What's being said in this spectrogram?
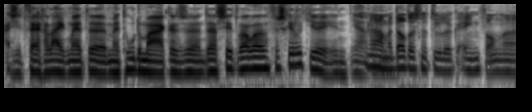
Als je het vergelijkt met, eh met Hoedemakers, eh, daar zit wel een verschilletje in. Ja, Ja, nou, maar dat is natuurlijk een van eh,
